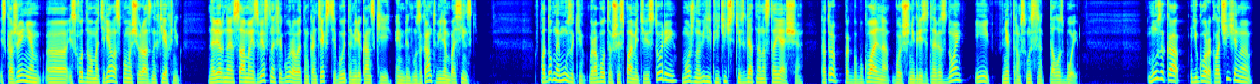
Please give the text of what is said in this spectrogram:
искажением э, исходного материала с помощью разных техник. Наверное, самая известная фигура в этом контексте будет американский эмбиент-музыкант Уильям Басинский. В подобной музыке, работавшей с памятью истории, можно увидеть критический взгляд на настоящее, которое как бы буквально больше не грезит новизной и в некотором смысле дало сбой – Музыка Егора Клачихина,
